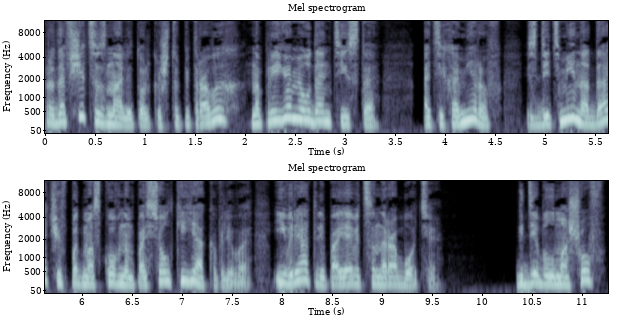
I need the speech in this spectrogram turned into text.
Продавщицы знали только, что Петровых на приеме у дантиста, а Тихомиров с детьми на даче в подмосковном поселке Яковлево и вряд ли появится на работе. Где был Машов,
